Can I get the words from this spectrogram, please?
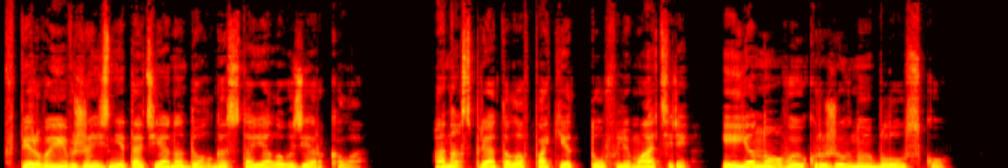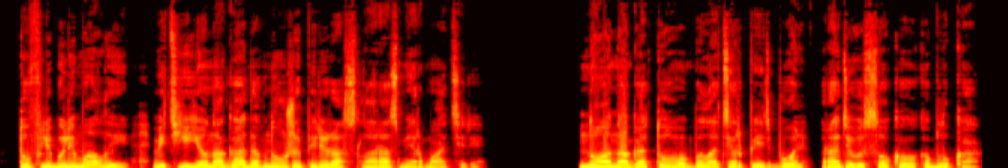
Впервые в жизни Татьяна долго стояла у зеркала. Она спрятала в пакет туфли матери и ее новую кружевную блузку. Туфли были малы, ведь ее нога давно уже переросла размер матери. Но она готова была терпеть боль ради высокого каблука.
